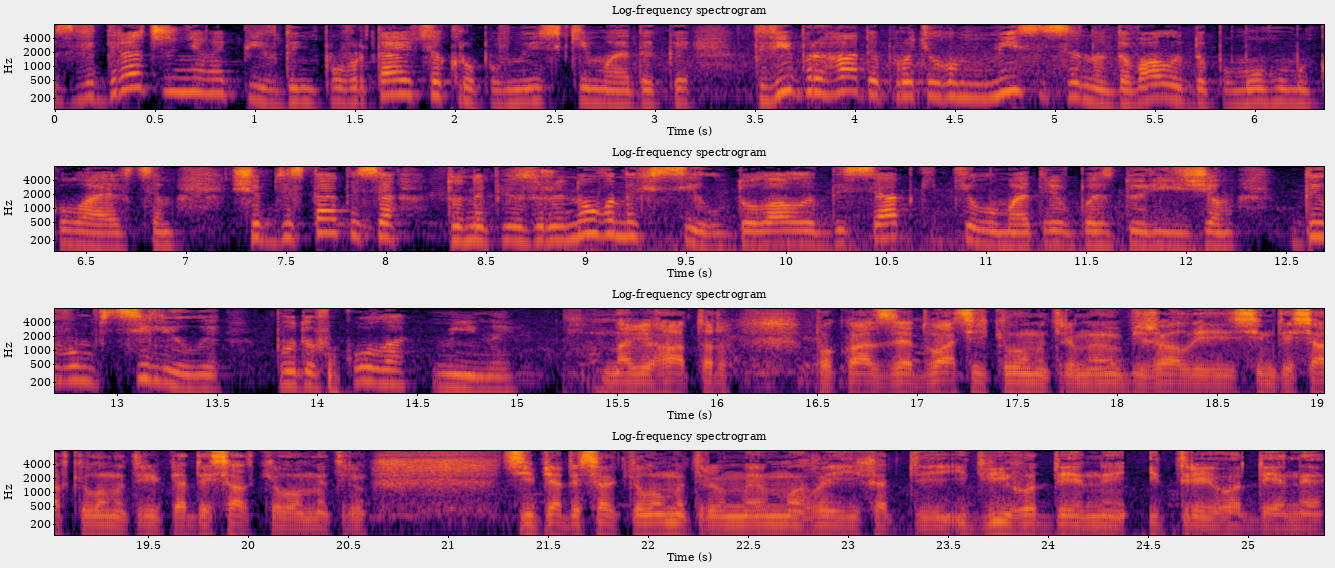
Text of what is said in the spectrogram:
З відрядження на південь повертаються кропивницькі медики. Дві бригади протягом місяця надавали допомогу миколаївцям. Щоб дістатися до напівзруйнованих сіл, долали десятки кілометрів бездоріжжям. Дивом вціліли, бо довкола міни. Навігатор показує 20 кілометрів, ми обіжали 70 кілометрів, 50 кілометрів. Ці 50 кілометрів ми могли їхати і 2 години, і 3 години.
